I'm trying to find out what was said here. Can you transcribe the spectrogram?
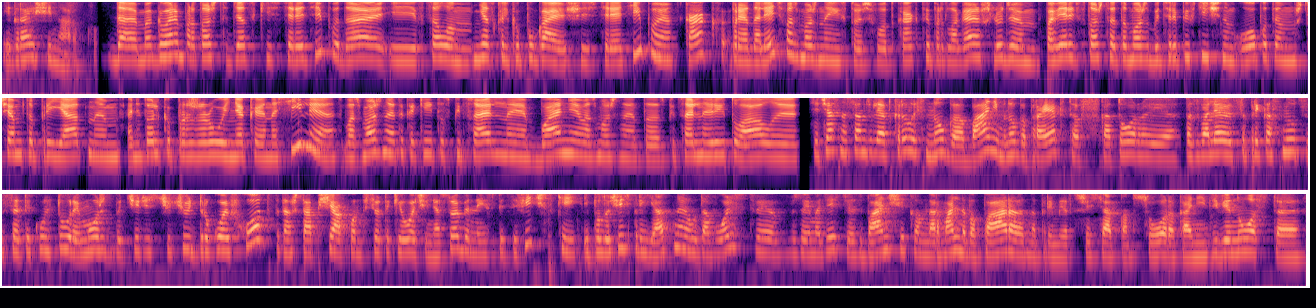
играющей на руку. Да, мы говорим про то, что детские стереотипы, да, и в целом несколько пугающие стереотипы. Как преодолеть, возможно, их? То есть вот как ты предлагаешь людям поверить в то, что это может быть терапевтичным опытом, чем-то приятным, а не только про жару и некое насилие? Возможно, это какие-то специальные бани, возможно, это специальные ритуалы. Сейчас, на самом деле, открылось много бани, много проектов, которые позволяют соприкоснуться с этой культурой, может быть, через чуть-чуть другой вход, потому что общак, он все-таки очень особенный и специфический, и получить приятное удовольствие, взаимодействие с банщиком, нормального пара, например, 60 там 40, а не 90.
